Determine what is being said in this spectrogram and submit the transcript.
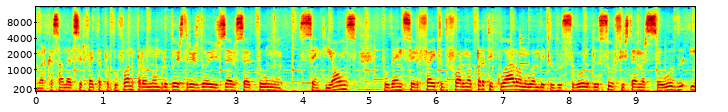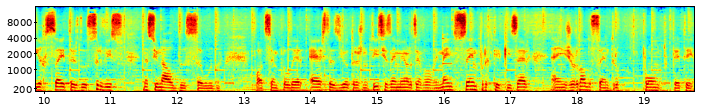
A marcação deve ser feita por telefone para o número 232 071 111, podendo ser feito de forma particular ou no âmbito do seguro de subsistemas de saúde e receitas do Serviço Nacional de Saúde. Pode sempre ler estas e outras notícias em maior desenvolvimento sempre que quiser em jornaldocentro.pt.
